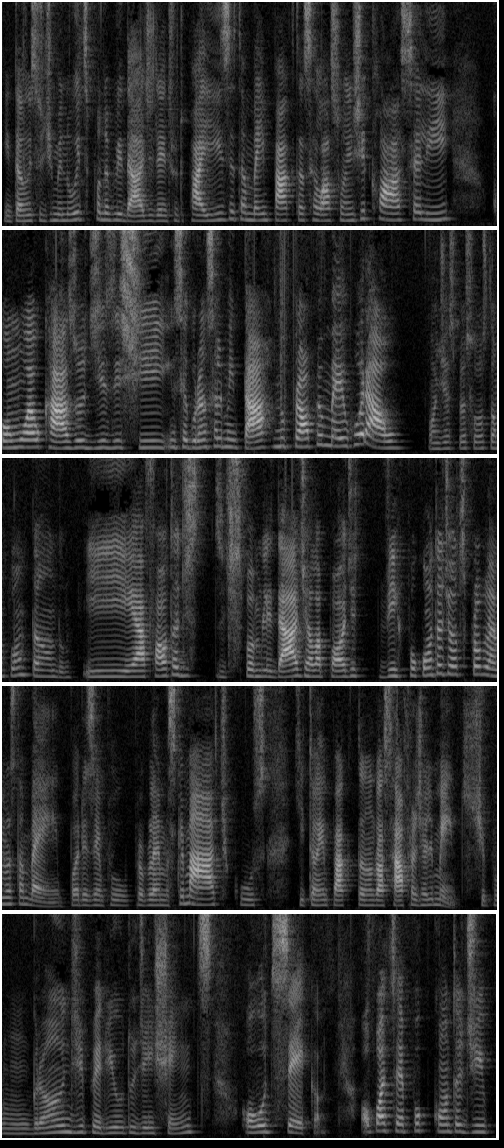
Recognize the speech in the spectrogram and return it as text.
Então isso diminui a disponibilidade dentro do país e também impacta as relações de classe ali, como é o caso de existir insegurança alimentar no próprio meio rural, onde as pessoas estão plantando. E a falta de disponibilidade, ela pode vir por conta de outros problemas também. Por exemplo, problemas climáticos que estão impactando a safra de alimentos, tipo um grande período de enchentes ou de seca. Ou pode ser por conta de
